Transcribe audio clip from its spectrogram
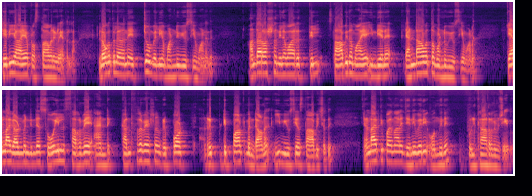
ശരിയായ പ്രസ്താവനകൾ ഏതല്ല. ലോകത്തിലെ തന്നെ ഏറ്റവും വലിയ മണ്ണ് മ്യൂസിയമാണിത്. അന്താരാഷ്ട്ര നിലവാരത്തിൽ സ്ഥാപിതമായ ഇന്ത്യയിലെ രണ്ടാമത്തെ മണ്ണ് മ്യൂസിയമാണ്. കേരള ഗവൺമെന്റിന്റെ soil survey and conservation report ഡിപ്പാർട്ട്മെന്റാണ് ഈ മ്യൂസിയം സ്ഥാപിച്ചത്. രണ്ടായിരത്തി പതിനാല് ജനുവരി ഒന്നിന് ഉദ്ഘാടനം ചെയ്തു.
